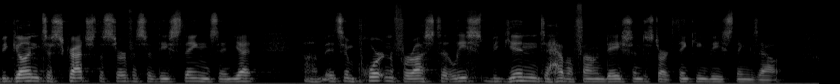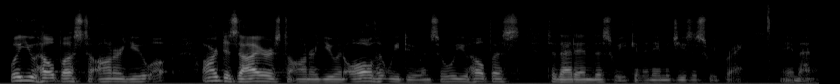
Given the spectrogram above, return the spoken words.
begun to scratch the surface of these things, and yet um, it's important for us to at least begin to have a foundation to start thinking these things out. Will you help us to honor you? Our desire is to honor you in all that we do, and so will you help us to that end this week? In the name of Jesus, we pray. Amen.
